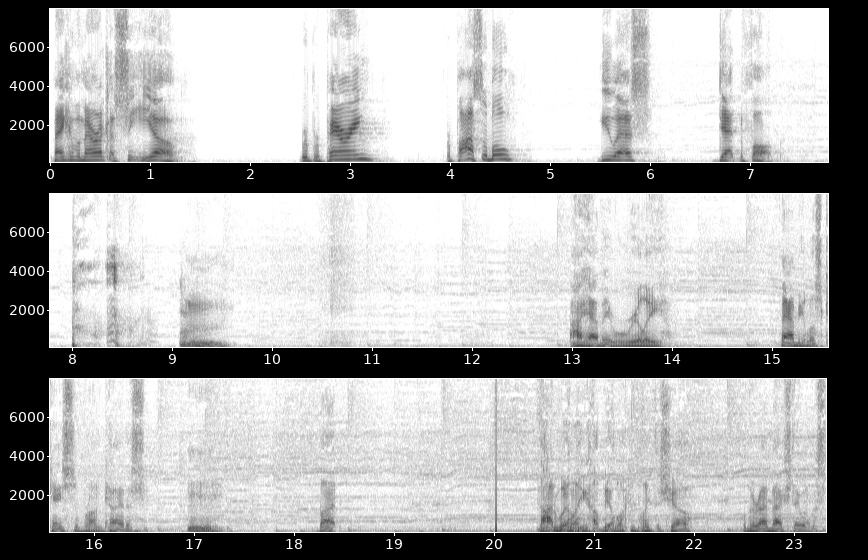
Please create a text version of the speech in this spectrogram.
Bank of America CEO. We're preparing for possible U.S. debt default. Hmm. I have a really fabulous case of bronchitis. but, God willing, I'll be able to complete the show. We'll be right back. Stay with us.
